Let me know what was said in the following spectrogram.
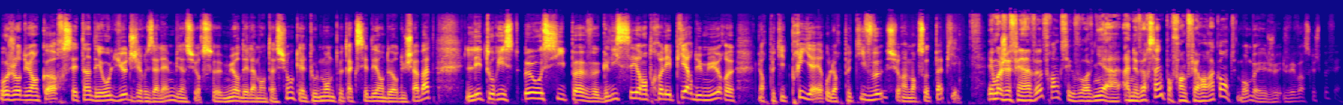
Aujourd'hui encore, c'est un des hauts lieux de Jérusalem, bien sûr, ce mur des lamentations auquel tout le monde peut accéder en dehors du Shabbat. Les touristes, eux aussi, peuvent glisser entre les pierres du mur euh, leur petite prière ou leur petit vœu sur un morceau de papier. Et moi, je fais un vœu, Franck, c'est que vous reveniez à, à 9h05 pour Franck Ferrand raconte. Bon, ben, je vais voir ce que je peux faire.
